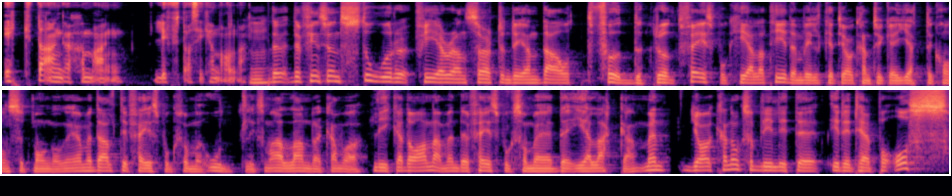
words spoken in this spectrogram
äkta engagemang lyftas i kanalerna. Mm. Det, det, finns ju en stor fear, uncertainty and doubt food runt Facebook hela tiden, vilket jag kan tycka är jättekonstigt många gånger. Ja, men det är alltid Facebook som är ont, liksom alla andra kan vara likadana, men det är Facebook som är det elaka. Men jag kan också bli lite irriterad på oss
